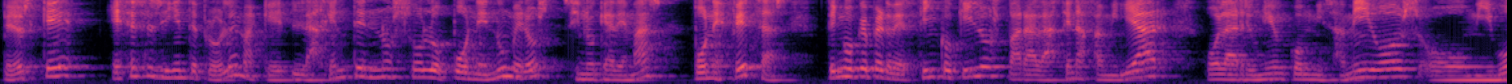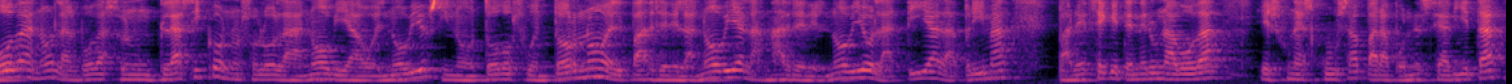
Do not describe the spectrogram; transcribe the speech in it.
Pero es que ese es el siguiente problema, que la gente no solo pone números, sino que además pone fechas. Tengo que perder 5 kilos para la cena familiar o la reunión con mis amigos o mi boda, ¿no? Las bodas son un clásico, no solo la novia o el novio, sino todo su entorno, el padre de la novia, la madre del novio, la tía, la prima. Parece que tener una boda es una excusa para ponerse a dieta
